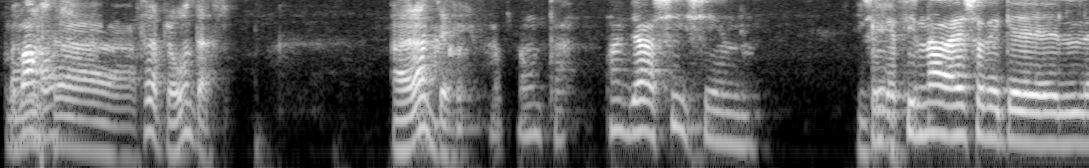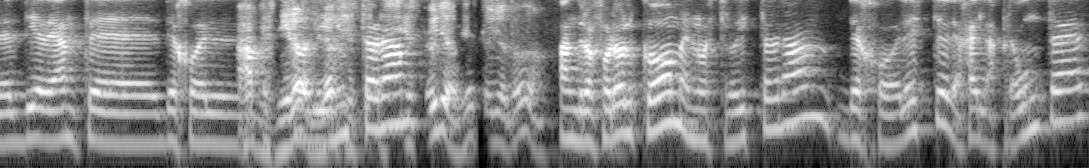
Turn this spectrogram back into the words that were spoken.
Pues Vamos, vamos. a hacer las preguntas. Adelante. La pregunta. Ah, ya, sí, sin, ¿Y sin decir nada eso de que el, el día de antes dejo el Ah, pues dilo, dilo, en si Instagram. si es tuyo, si es tuyo todo. Androforol.com en nuestro Instagram. Dejo el este, dejáis las preguntas.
